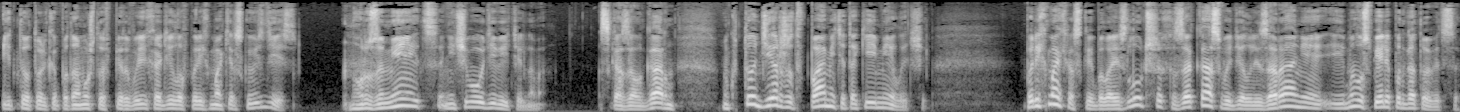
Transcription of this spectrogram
и то только потому, что впервые ходила в парикмахерскую здесь. Ну, разумеется, ничего удивительного, — сказал Гарн. Ну, кто держит в памяти такие мелочи? Парикмахерская была из лучших, заказ вы делали заранее, и мы успели подготовиться.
